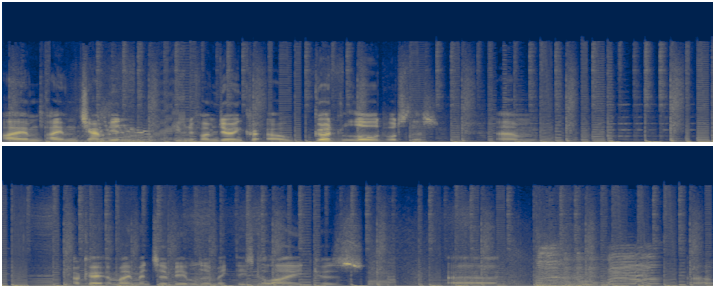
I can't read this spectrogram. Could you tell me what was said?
I am I am the champion, even if I'm doing. oh, good lord, what's this? Um. Okay, am I meant to be able to make these collide? Because, uh, oh,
